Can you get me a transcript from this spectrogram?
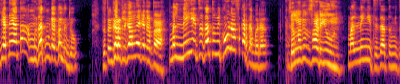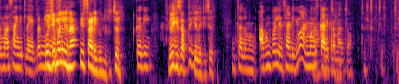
येत नाही आता? मग जात काय घालून जाऊ? तर घरातली घाल नाही का नाही आता? मला नाही यायचं जा तुम्ही. कोण असं करता बरं? चल ना देतो साडी घेऊन. मला नाही यायचं जा तुम्ही. तुम्हाला सांगितलं एकदा मी तुझी नाही- म्हणली ना तीच साडी घेऊन देतो. चल. कधी? लगेच हप्ता गेलं की चल. चला मग. आपण पहिले साडी घेऊ आणि मगच कार्यक्रमात जाऊ. चल चल चल चल.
